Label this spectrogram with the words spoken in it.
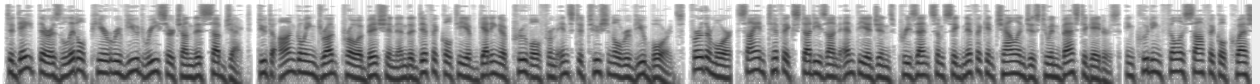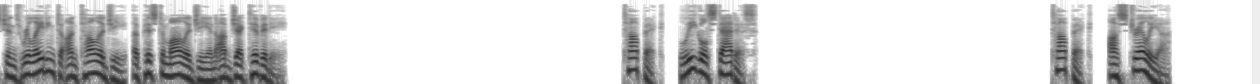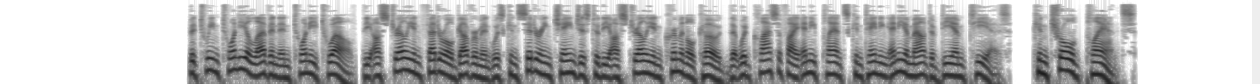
To date there is little peer-reviewed research on this subject, due to ongoing drug prohibition and the difficulty of getting approval from institutional review boards. Furthermore, scientific studies on entheogens present some significant challenges to investigators, including philosophical questions relating to ontology, epistemology and objectivity. Legal status Topic: Australia Between 2011 and 2012, the Australian federal government was considering changes to the Australian Criminal Code that would classify any plants containing any amount of DMT as controlled plants.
